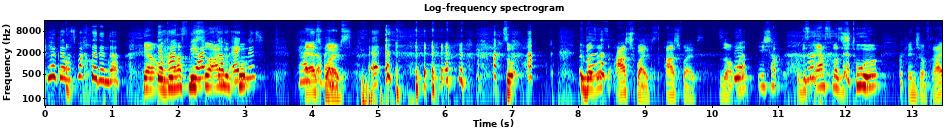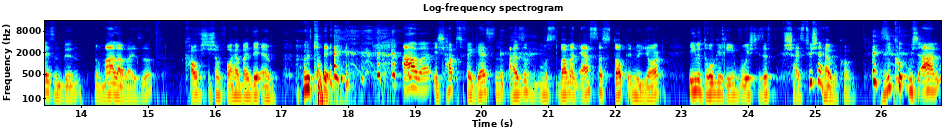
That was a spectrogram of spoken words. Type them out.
Jürgen, was macht er denn da? Ja, Der und du hat, hast mich so angeguckt. Auf Englisch? Ass-Wipes. so, übersetzt Arschwipes. Arschwipes. So, und ich habe, und das erste, was ich tue, wenn ich auf Reisen bin, normalerweise, kaufe ich die schon vorher bei DM. Okay. Aber ich habe es vergessen, also muss, war mein erster Stop in New York irgendeine Drogerie, wo ich diese scheiß Tücher herbekomme. Sie guckt mich an,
